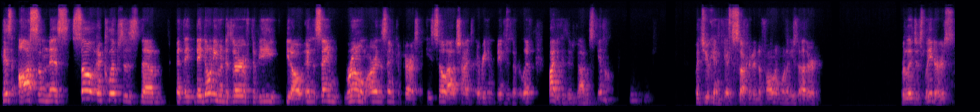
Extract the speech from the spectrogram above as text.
his awesomeness so eclipses them that they, they don't even deserve to be, you know, in the same room or in the same comparison. He so outshines every human being who's ever lived. Why? Because he's God with skin on. Mm-hmm. But you can get suckered into following one of these other religious leaders,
